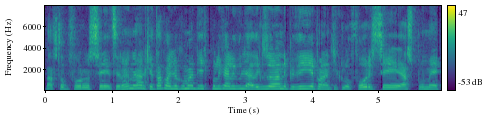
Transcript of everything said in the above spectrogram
Αυτό που φορούσε έτσι ενώ είναι αρκετά παλιό κομμάτι, έχει πολύ καλή δουλειά. Δεν ξέρω αν επειδή επανακυκλοφόρησε, ας πούμε,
